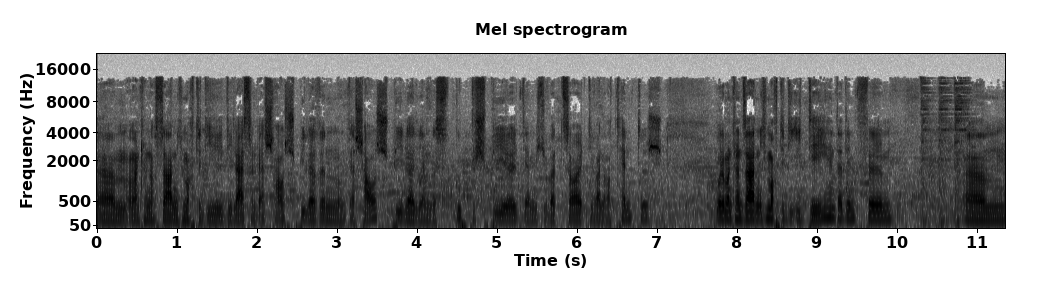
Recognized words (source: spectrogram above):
Ähm, man kann auch sagen, ich mochte die, die Leistung der Schauspielerinnen und der Schauspieler, die haben das gut gespielt, die haben mich überzeugt, die waren authentisch. Oder man kann sagen, ich mochte die Idee hinter dem Film. Ähm,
